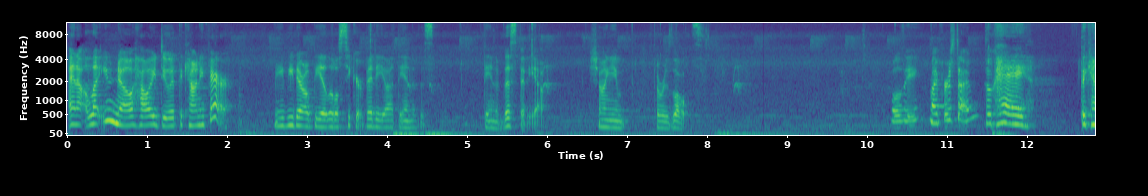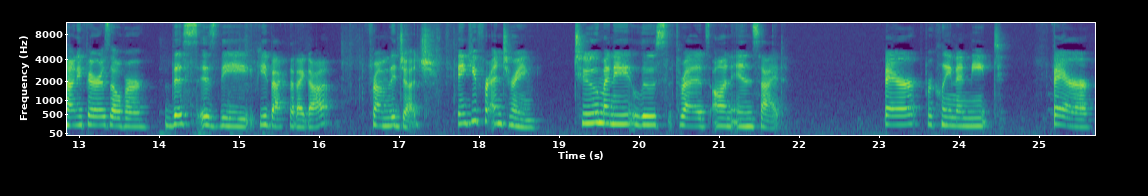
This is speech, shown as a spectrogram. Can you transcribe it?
and I'll let you know how I do at the county fair. Maybe there'll be a little secret video at the end of this, the end of this video showing you the results. We'll see, my first time. Okay, the county fair is over. This is the feedback that I got from the judge. Thank you for entering. Too many loose threads on inside. Fair for clean and neat. Fair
